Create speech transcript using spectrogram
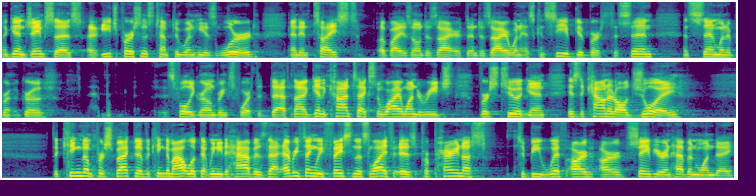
again, James says, uh, each person is tempted when he is lured and enticed by his own desire. Then desire, when it has conceived, give birth to sin, and sin, when it grows, is fully grown brings forth the death. Now, again, in context and why I wanted to read verse 2 again is to count it all joy the kingdom perspective, the kingdom outlook that we need to have is that everything we face in this life is preparing us to be with our, our Savior in heaven one day.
